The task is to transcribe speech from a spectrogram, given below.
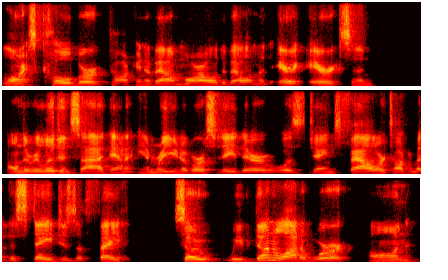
Lawrence Kohlberg talking about moral development, Erik Erikson. On the religion side, down at Emory University, there was James Fowler talking about the stages of faith. So we've done a lot of work on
